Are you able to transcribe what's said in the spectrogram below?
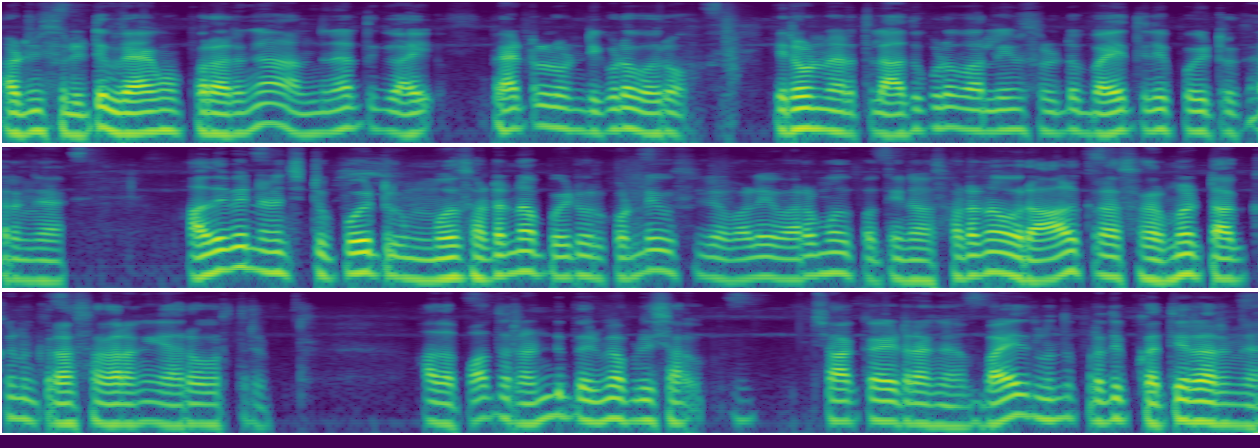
அப்படின்னு சொல்லிட்டு வேகமாக போகிறாருங்க அந்த நேரத்துக்கு ஐ பெட்ரோல் வண்டி கூட வரும். இரவு நேரத்தில் அது கூட வரலன்னு சொல்லிட்டு பயத்திலே போயிட்டுருக்காருங்க. அதுவே நினச்சிட்டு போயிட்டுருக்கும்போது சடனாக போயிட்டு ஒரு கொண்டை ஊசியில் வலையை வரும்போது பார்த்தீங்கன்னா, சடனாக ஒரு ஆள் கிராஸ் ஆகிற மாதிரி டக்குன்னு கிராஸ் ஆகுறாங்க யாரோ ஒருத்தர். அதை பார்த்து ரெண்டு பேருமே அப்படியே ஷா ஷாக் ஆகிடுறாங்க பயத்தில் வந்து பிரதீப் கத்திடுறாருங்க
